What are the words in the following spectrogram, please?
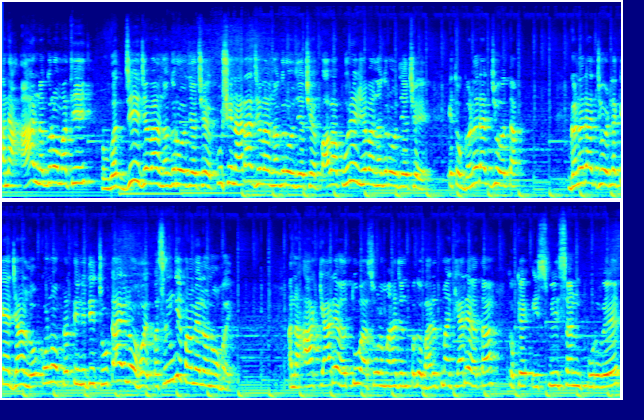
અને આ નગરોમાંથી વજ્જી જેવા નગરો જે છે, કુશીનારા જેવા નગરો જે છે, પાવાપુરી જેવા નગરો જે છે, એ તો ગણરાજ્યો હતા. ગણરાજ્યો એટલે કે જ્યાં લોકોનો પ્રતિનિધિ ચૂંટાયેલો હોય, પસંદગી પામેલો ન હોય. અને આ ક્યારે હતું? આ સોળ મહાજનપદો ભારતમાં ક્યારે હતા? તો કે ઈસવીસન પૂર્વે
